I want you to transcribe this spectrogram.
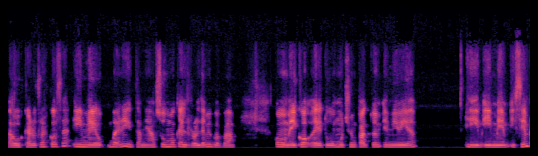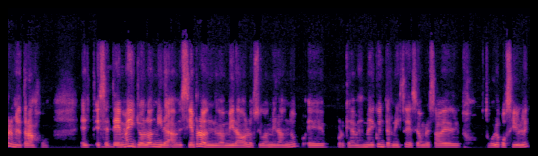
a buscar otras cosas y me, bueno, y también asumo que el rol de mi papá como médico eh, tuvo mucho impacto en, en mi vida y, y, me- y siempre me atrajo el- ese tema y yo lo admiraba, siempre lo, lo he admirado, lo sigo admirando, eh, porque además es médico internista y ese hombre sabe de to- todo lo posible.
